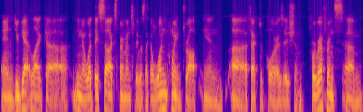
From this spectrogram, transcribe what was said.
and you get like, uh, you know, what they saw experimentally was like a one point drop in uh, affective polarization. For reference, um,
